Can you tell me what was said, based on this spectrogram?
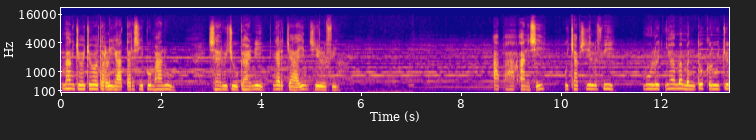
Mang Jojo terlihat tersipu malu. Seru juga nih ngerjain Silvi. Apaan sih? Ucap Silvi. Mulutnya membentuk kerucut.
